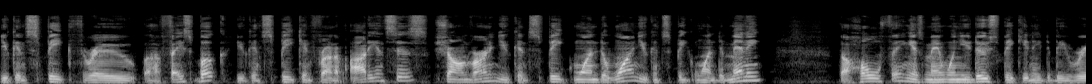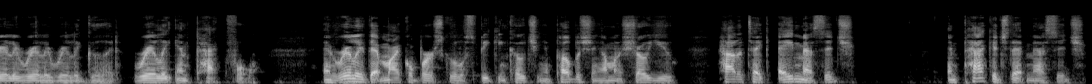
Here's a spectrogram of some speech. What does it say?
You can speak through uh, Facebook. You can speak in front of audiences. Sean Vernon, you can speak one to one. You can speak one to many. The whole thing is, man, when you do speak, you need to be really, really, really good, really impactful. And really at that Michael Burt School of Speaking, Coaching, and Publishing, I'm going to show you how to take a message and package that message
